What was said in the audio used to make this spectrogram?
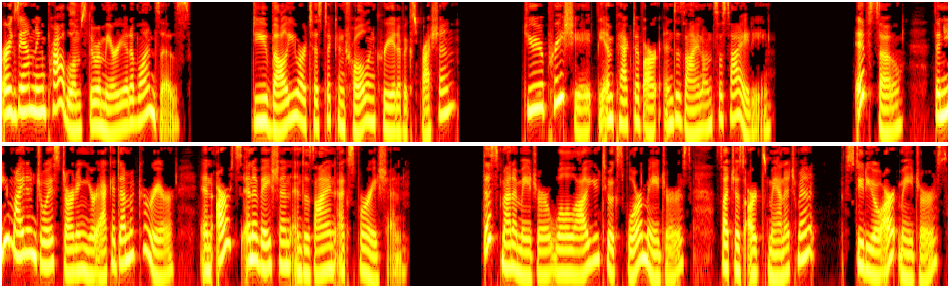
Or examining problems through a myriad of lenses? Do you value artistic control and creative expression? Do you appreciate the impact of art and design on society? If so, then you might enjoy starting your academic career in Arts, Innovation, and Design Exploration. This meta major will allow you to explore majors such as arts management, studio art majors,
